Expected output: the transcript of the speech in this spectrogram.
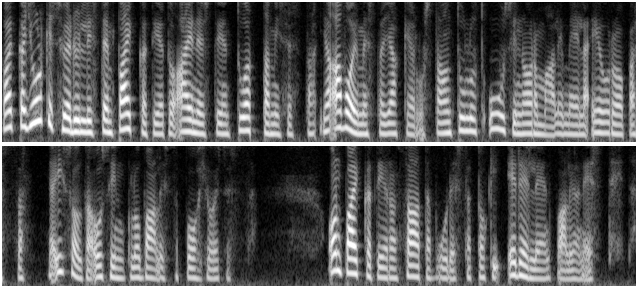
Vaikka julkishyödyllisten paikkatietoaineistojen tuottamisesta ja avoimesta jakelusta on tullut uusi normaali meillä Euroopassa ja isolta osin globaalissa pohjoisessa, on paikkatiedon saatavuudessa toki edelleen paljon esteitä.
